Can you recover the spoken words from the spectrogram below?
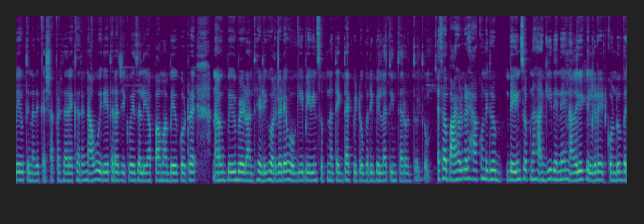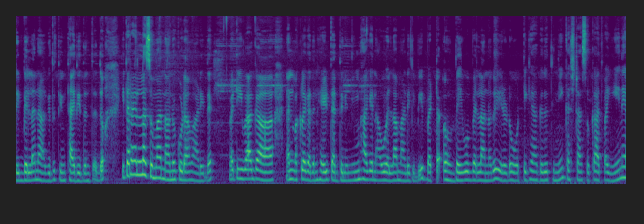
ಬೇವು ತಿನ್ನೋದಕ್ಕೆ ಕಷ್ಟಪಡ್ತಾರೆ. ಯಾಕಂದರೆ ನಾವು ಇದೇ ಥರ ಚಿಕ್ಕ ವಯಸ್ಸಲ್ಲಿ ಅಪ್ಪ, ಅಮ್ಮ ಬೇವು ಕೊಟ್ಟರೆ ನಮಗೆ ಬೇವು ಬೇಡ ಅಂತ ಹೇಳಿ ಹೊರಗಡೆ ಹೋಗಿ ಬೇವಿನ ಸೊಪ್ಪನ್ನ ತೆಗೆದಾಕ್ಬಿಟ್ಟು ಬರೀ ಬೆಲ್ಲ ತಿಂತಾ ಇರೋವಂಥದ್ದು ಅಥವಾ ಬಾಯಿ ಒಳಗಡೆ ಹಾಕೊಂಡಿದ್ರು ಬೇವಿನ ಸೊಪ್ಪನ್ನ ಹಾಗಿದ್ದೇನೆ ನಾಲ್ಗೆ ಕೆಳಗಡೆ ಇಟ್ಕೊಂಡು ಬರೀ ಬೆಲ್ಲನ ಆಗಿದ್ದು ತಿಂತಾ ಇದ್ದಿದ್ದಂಥದ್ದು. ಈ ಥರ ಎಲ್ಲ ಸುಮಾರು ನಾನು ಕೂಡ ಮಾಡಿದ್ದೆ. ಬಟ್ ಇವಾಗ ನನ್ನ ಮಕ್ಳಿಗೆ ಅದನ್ನು ಹೇಳ್ತಾ ಇರ್ತೀನಿ. ನಿಮ್ಮ ಹಾಗೆ ನಾವು ಎಲ್ಲ ಮಾಡಿದ್ದೀವಿ ಬಟ್ ಬೇವು ಬೆಲ್ಲ ಅನ್ನೋದು ಎರಡು ಒಟ್ಟಿಗೆ ಆಗೋದು ತಿನ್ನಿ, ಕಷ್ಟ ಸುಖ ಅಥವಾ ಏನೇ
